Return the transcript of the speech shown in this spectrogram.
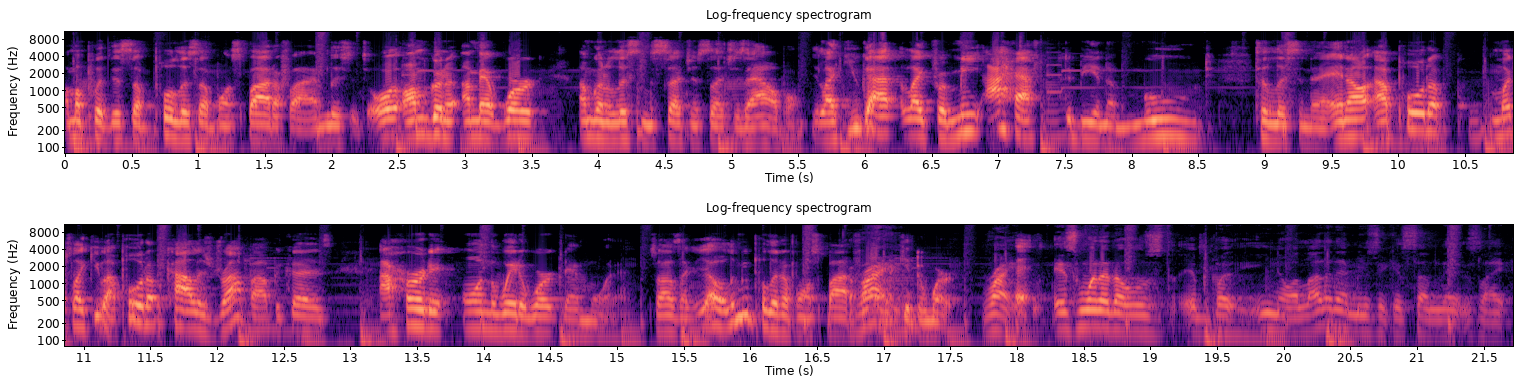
I'm gonna put this up, pull this up on Spotify and listen to, or I'm gonna, I'm at work, I'm gonna listen to such and such's album. Like you got, like for me, I have to be in a mood to listen to that. And I, I pulled up, much like you, I pulled up College Dropout because I heard it on the way to work that morning. So I was like, yo, let me pull it up on Spotify Right. and get to work. Right. It's one of those, but you know, a lot of that music is something that's like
